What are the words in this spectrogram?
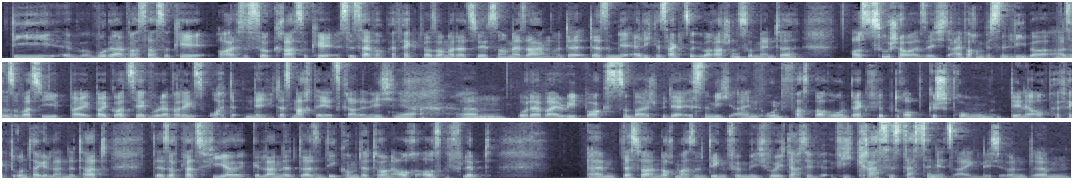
die, äh, wo du einfach sagst, okay, oh, das ist so krass, okay, es ist einfach perfekt, was soll man dazu jetzt noch mehr sagen? Und da, da sind mir ehrlich gesagt so Überraschungsmomente aus Zuschauersicht einfach ein bisschen lieber. Also mhm. sowas wie bei, bei Gottschalk, wo du einfach denkst, oh, da, nee, das macht er jetzt gerade nicht. Ja. Ähm, mhm. Oder bei Reed Box zum Beispiel, der ist nämlich einen unfassbar hohen Backflip-Drop gesprungen, den er auch perfekt runtergelandet hat. Der ist auf Platz 4 gelandet, da sind die Kommentatoren auch ausgeflippt. Ähm, das war nochmal so ein Ding für mich, wo ich dachte, wie krass ist das denn jetzt eigentlich? Und ähm,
